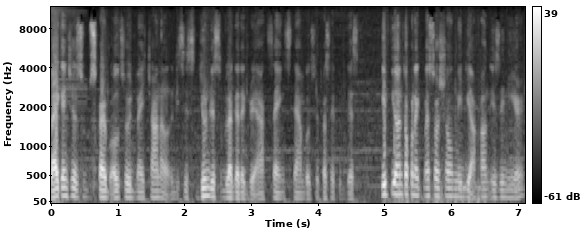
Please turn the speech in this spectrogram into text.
Like and share subscribe also with my channel. This is Junris Vlogadag React saying stay humble stay positive guys if you want to connect my social media account is in here.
